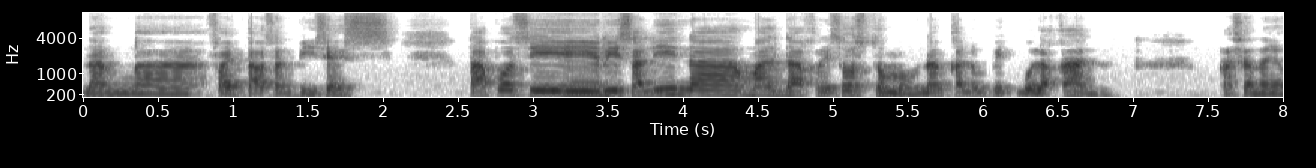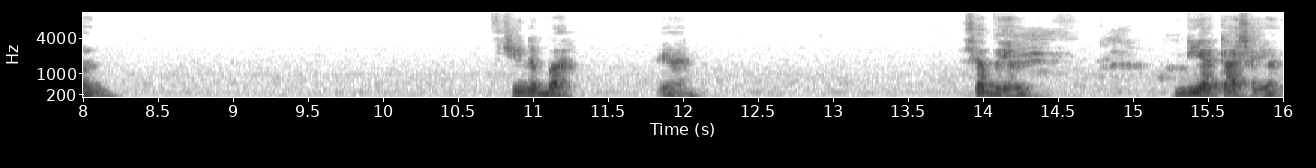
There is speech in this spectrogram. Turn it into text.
ng uh, 5,000 pieces. Tapos si Rizalina Malda Crisostomo ng Kalumpit, Bulacan. Asa na yon? Sino ba? Ayan. Siya ba yun? Hindi yata siya yun.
